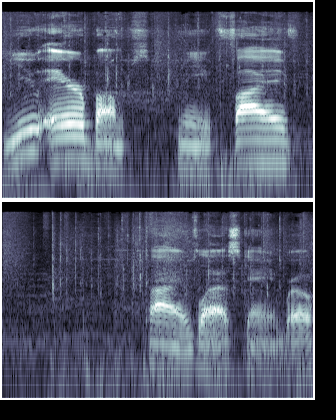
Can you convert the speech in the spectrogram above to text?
You air bumped me five times last game, bro.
